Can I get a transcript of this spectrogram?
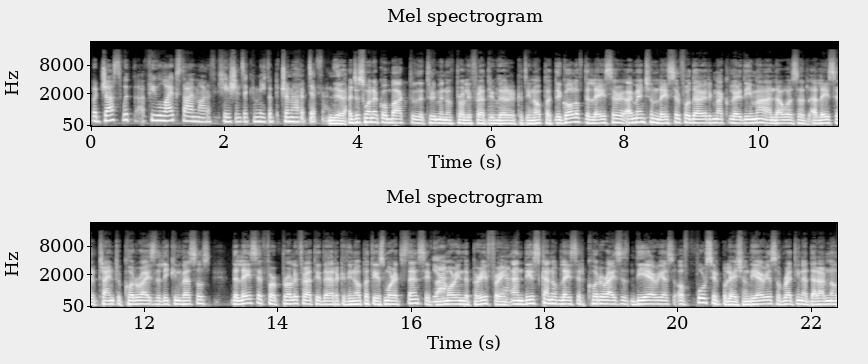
but just with a few lifestyle modifications, it can make a dramatic difference. Yeah. I just want to come back to the treatment of proliferative Mm-hmm. retinopathy. The goal of the laser, I mentioned laser for diabetic macular edema, and that was a, a laser trying to cauterize the leaking vessels. The laser for proliferative diabetic retinopathy is more extensive Yeah. and more in the periphery. Yeah. And this kind of laser cauterizes the areas of poor circulation, the areas of retina that are not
